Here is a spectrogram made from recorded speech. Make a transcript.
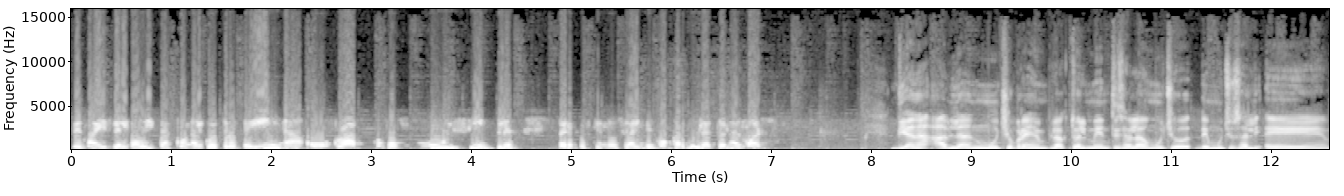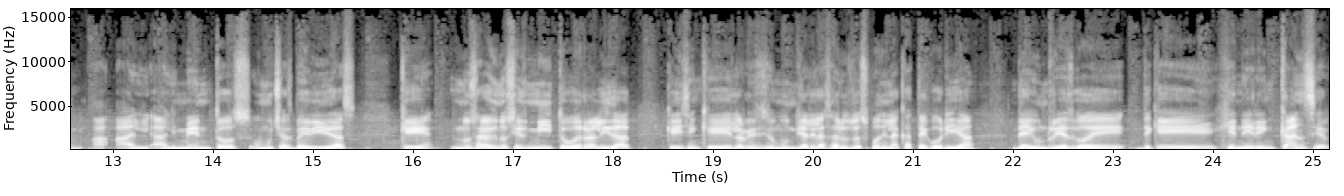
de maíz delgadita con algo de proteína o wrap, cosas muy simples, pero pues que no sea el mismo carbohidrato del almuerzo. Diana, hablan mucho, por ejemplo, actualmente se ha hablado mucho de muchos eh, alimentos muchas bebidas que no sabe uno si es mito o es realidad, que dicen que la Organización Mundial de la Salud los pone en la categoría de un riesgo de, de que generen cáncer.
